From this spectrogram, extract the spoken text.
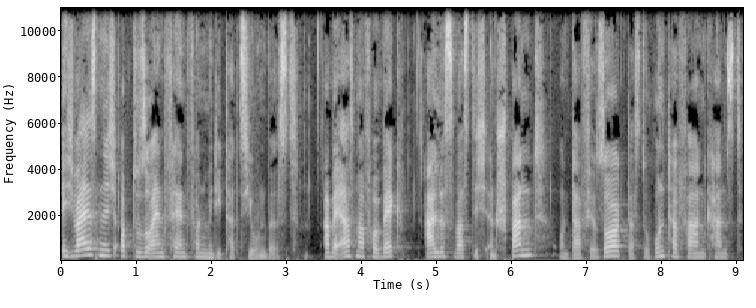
Ich weiß nicht, ob du so ein Fan von Meditation bist. Aber erstmal vorweg, alles, was dich entspannt und dafür sorgt, dass du runterfahren kannst,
